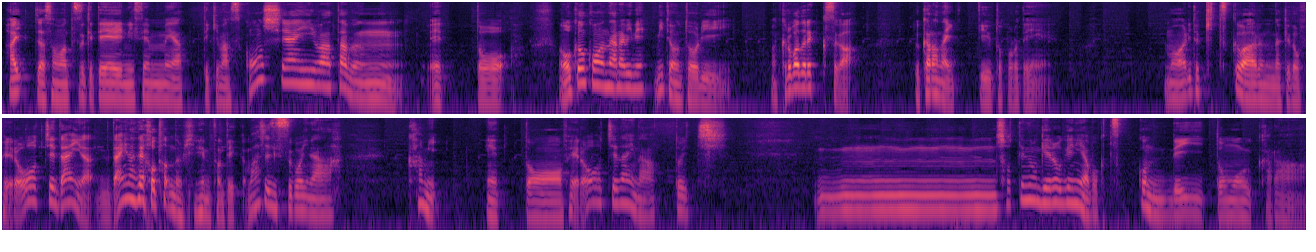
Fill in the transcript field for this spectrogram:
はい。じゃあそのまま続けて2戦目やっていきます。この試合は多分、えっと、僕のこの並びね、見ての通り、まあ、クロバドレックスが受からないっていうところで、まあ割ときつくはあるんだけど、フェローチェダイナ、ダイナでほとんど見れるので、マジですごいな。神。えっと、フェローチェダイナ、アット1。うーん、初手のゲロゲには僕突っ込んでいいと思うから、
